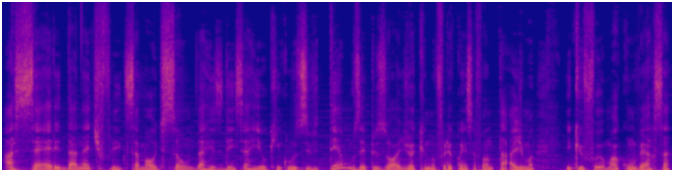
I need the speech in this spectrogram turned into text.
a série da Netflix A Maldição da Residência Rio, que inclusive temos episódio aqui no Frequência Fantasma e que foi uma conversa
